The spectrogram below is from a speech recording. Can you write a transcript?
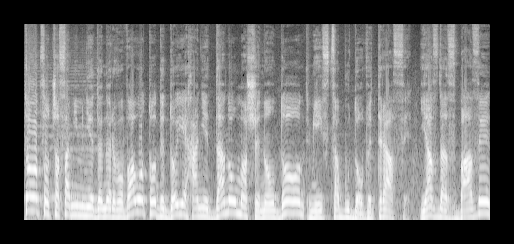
To co czasami mnie denerwowało, to dojechanie daną maszyną do miejsca budowy trasy. Jazda z bazy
